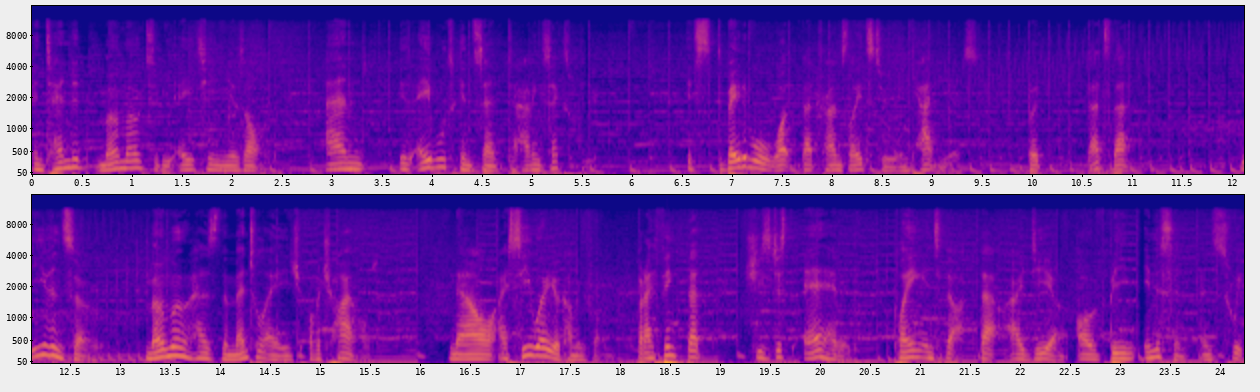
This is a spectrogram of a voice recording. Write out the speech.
intended Momo to be 18 years old and is able to consent to having sex with you. It's debatable what that translates to in cat years, but that's that. Even so, Momo has the mental age of a child. Now, I see where you're coming from, but I think that she's just airheaded, playing into the, that idea of being innocent and sweet.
